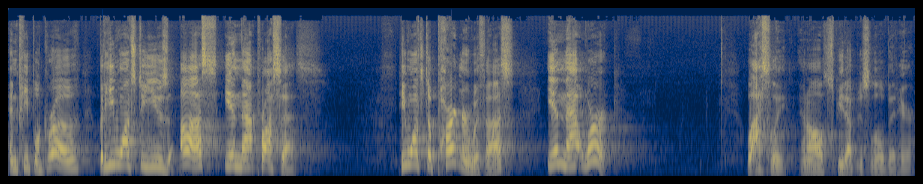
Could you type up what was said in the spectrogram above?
and people grow, but he wants to use us in that process. He wants to partner with us in that work. Lastly, and I'll speed up just a little bit here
